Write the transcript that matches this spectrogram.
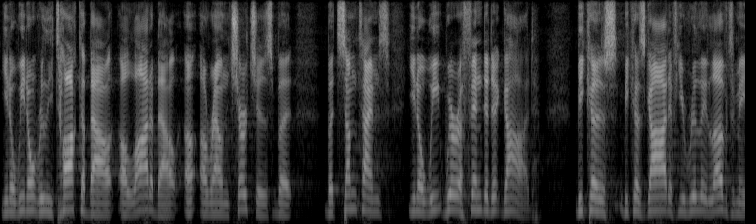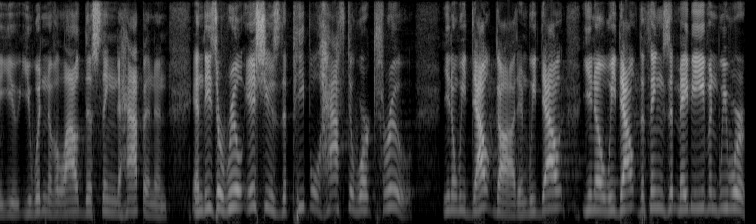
you know, we don't really talk about a lot about uh, around churches, but but sometimes, you know, we, we're offended at God because because God, if you really loved me, you you wouldn't have allowed this thing to happen. And and these are real issues that people have to work through. You know, we doubt God and we doubt, you know, we doubt the things that maybe even we were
